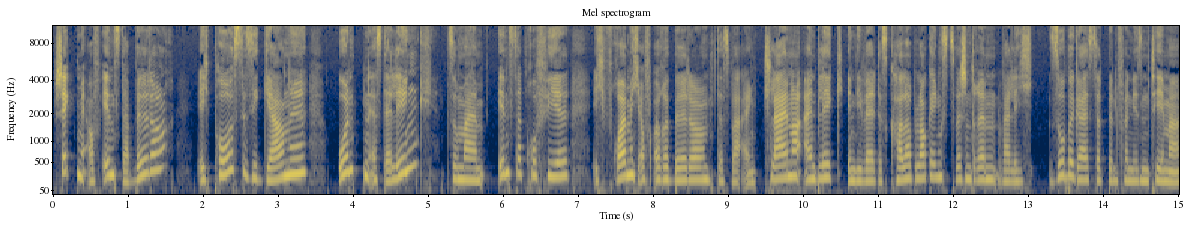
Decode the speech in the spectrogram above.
Schickt mir auf Insta Bilder. Ich poste sie gerne. Unten ist der Link zu meinem Insta-Profil. Ich freue mich auf eure Bilder. Das war ein kleiner Einblick in die Welt des Color Blockings zwischendrin, weil ich so begeistert bin von diesem Thema.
